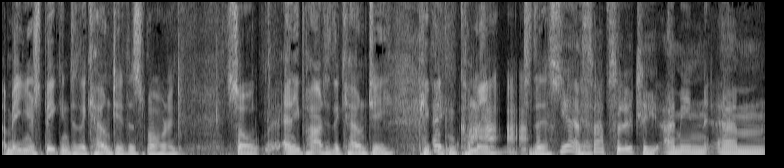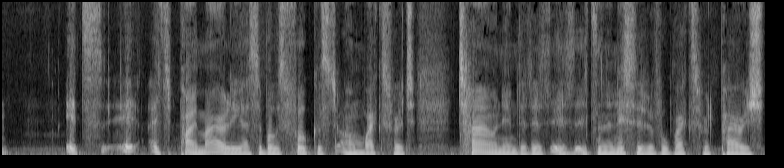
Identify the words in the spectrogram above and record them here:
I mean, you're speaking to the county this morning. So, any part of the county, people can come in to this. Yes, absolutely. I mean, um, it's it, it's primarily, I suppose, focused on Wexford town in that it, is it's an initiative of Wexford Parish,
